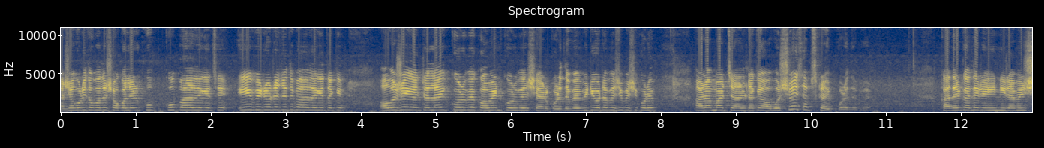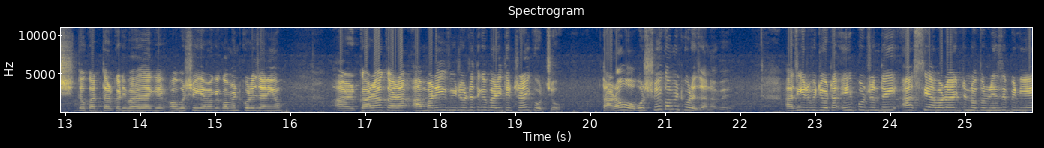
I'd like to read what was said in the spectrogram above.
আশা করি তোমাদের সকলের খুব খুব ভালো লেগেছে। এই ভিডিওটা যদি ভালো লেগে থাকে অবশ্যই একটা লাইক করবে কমেন্ট করবে শেয়ার করে দেবে, ভিডিওটা বেশি বেশি করে। আর আমার চ্যানেলটাকে অবশ্যই সাবস্ক্রাইব করে দেবে। কাদের কাদের এই নিরামিষ ধোকার তরকারি ভালো লাগে, অবশ্যই আমাকে কমেন্ট করে জানিও। আর কারা কারা আমার এই ভিডিওটা থেকে বাড়িতে ট্রাই করছ, তারাও অবশ্যই কমেন্ট করে জানাবে। আজকের ভিডিওটা এই পর্যন্তই। আসছি আবারও একটা নতুন রেসিপি নিয়ে।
